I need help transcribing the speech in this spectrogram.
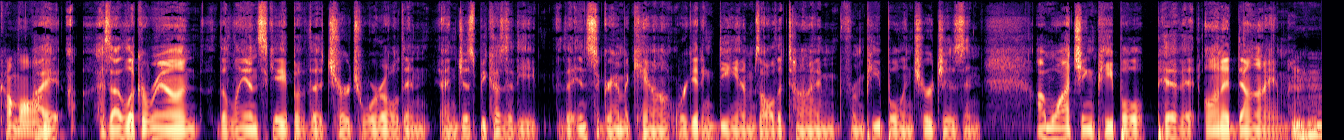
come on. I as I look around the landscape of the church world and and just because of the the Instagram account we're getting DMs all the time from people in churches and I'm watching people pivot on a dime. Mm-hmm.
